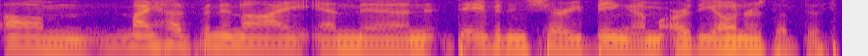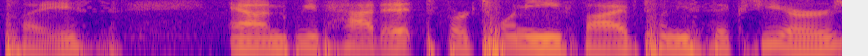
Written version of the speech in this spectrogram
Um, my husband and I, and then David and Sherry Bingham, are the owners of this place and we've had it for 25, 26 years.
